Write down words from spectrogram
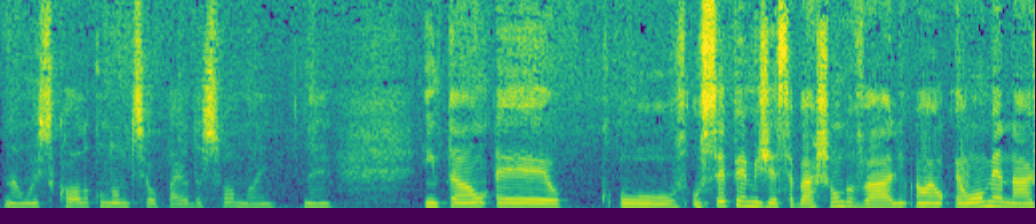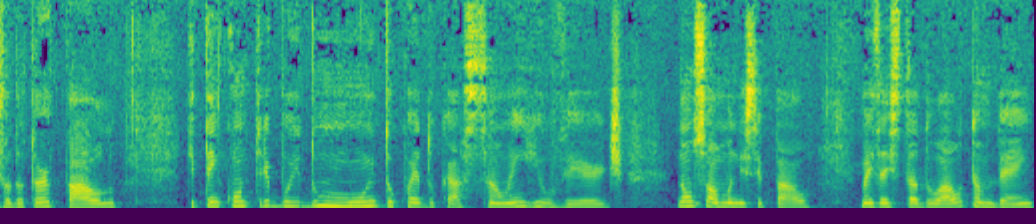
Não, uma escola com o nome do seu pai ou da sua mãe. Né? Então, é, o, o CPMG Sebastião do Vale é uma, é homenagem ao Dr. Paulo, que tem contribuído muito com a educação em Rio Verde, não só a municipal, mas a estadual também.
